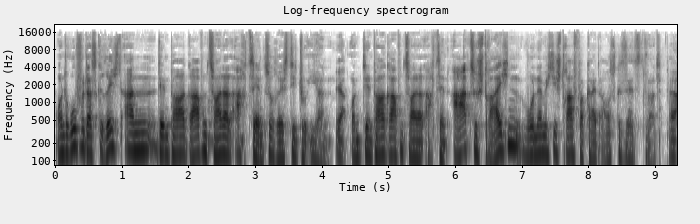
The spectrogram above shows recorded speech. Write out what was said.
und rufe das Gericht an, den Paragraphen 218 zu restituieren ja. und den Paragraphen 218a zu streichen, wo nämlich die Strafbarkeit ausgesetzt wird. Ja.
